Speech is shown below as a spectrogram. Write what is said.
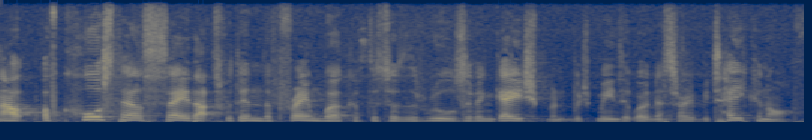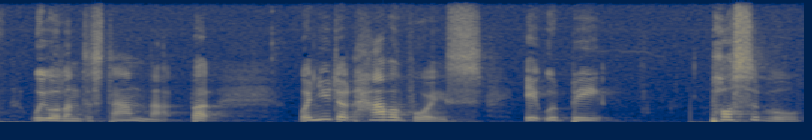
Now, of course, they'll say that's within the framework of the sort of the rules of engagement, which means it won't necessarily be taken off. We all understand that. But when you don't have a voice, it would be possible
